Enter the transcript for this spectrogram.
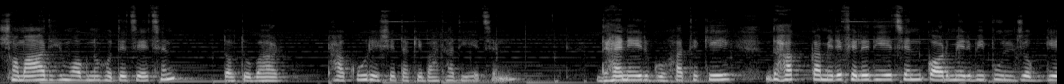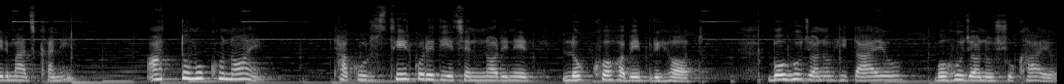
সমাধিমগ্ন হতে চেয়েছেন, ততবার ঠাকুর এসে তাকে বাধা দিয়েছেন। ধ্যানের গুহা থেকে ধাক্কা মেরে ফেলে দিয়েছেন কর্মের বিপুল যজ্ঞের মাঝখানে। আত্মমুখ্য নয়, ঠাকুর স্থির করে দিয়েছেন নরেনের লক্ষ্য হবে বৃহৎ। বহু জনহিতায়, বহু জনসুখায়।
